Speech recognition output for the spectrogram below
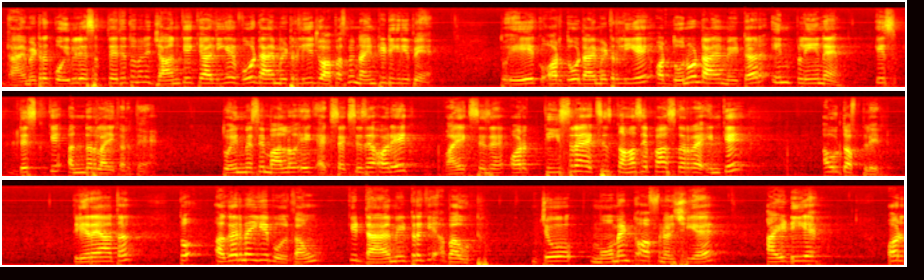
diameter कोई भी ले सकते थे तो मैंने जान के क्या लिए, वो डायमीटर लिए जो आपस में 90 डिग्री पे हैं। तो एक और दो डायमीटर लिए और दोनों डायमीटर इन प्लेन है, इस डिस्क के अंदर लाई करते हैं। तो इनमें से मान लो एक एक्स एक्सिस है और एक वाई एक्सिस है और तीसरा एक्सिस कहाँ से पास कर रहा है? इनके आउट ऑफ़ प्लेन क्लियर है यहाँ तक? तो अगर मैं ये बोलता हूँ कि डायमीटर के अबाउट जो मोमेंट ऑफ़ इनर्शिया है आईडी है, और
